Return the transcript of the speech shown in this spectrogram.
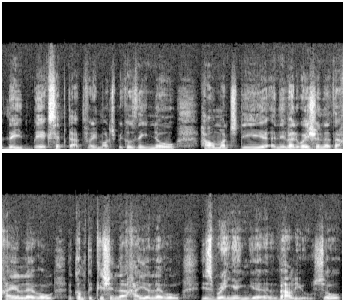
they, they accept that very much because they know how much the, an evaluation at a higher level, a competition at a higher level is bringing uh, value. So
